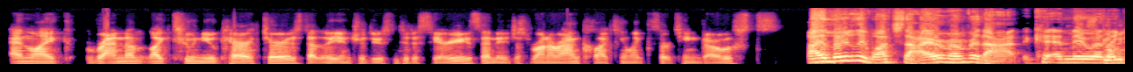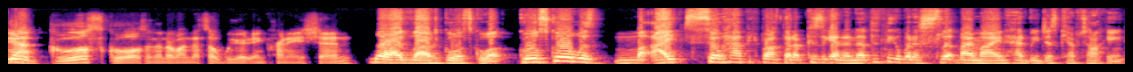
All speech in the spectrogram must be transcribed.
and like random like two new characters that they introduced into the series, and they just run around collecting like thirteen ghosts. I literally watched that. I remember that, and they were Scooby like, yeah. Ghoul School is another one that's a weird incarnation. No, I loved Ghoul School. Ghoul School was. My, I'm so happy you brought that up because again, another thing that would have slipped my mind had we just kept talking.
